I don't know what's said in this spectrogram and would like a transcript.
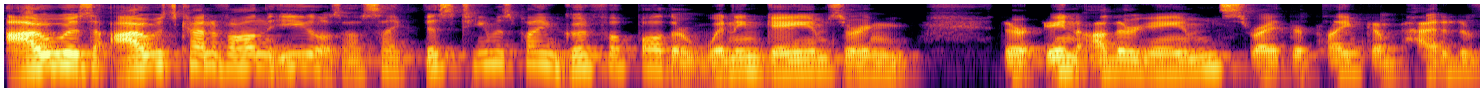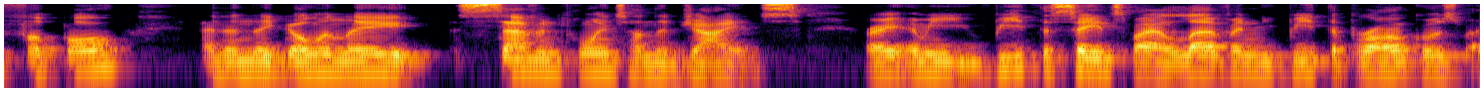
I was I was kind of on the Eagles. I was like, this team is playing good football. They're winning games. They're in they're in other games, right? They're playing competitive football, and then they go and lay seven points on the Giants, right? I mean, you beat the Saints by eleven, you beat the Broncos by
